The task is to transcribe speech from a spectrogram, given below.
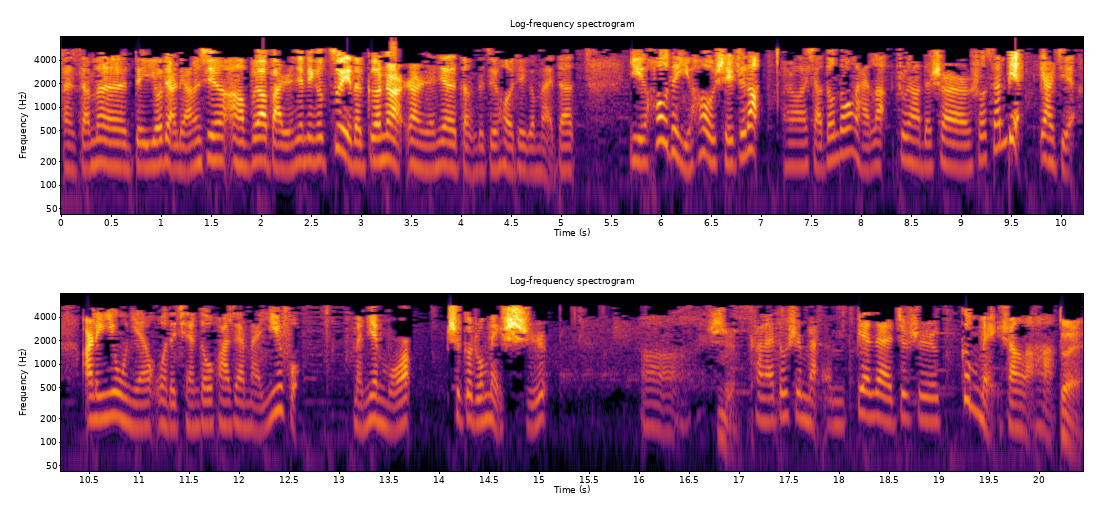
哎，咱们得有点良心啊，不要把人家那个醉的搁那儿，让人家等着最后这个买单。以后的以后谁知道？他说小东东来了，重要的事儿说三遍。燕儿姐，二零一五年我的钱都花在买衣服、买面膜、吃各种美食。啊、是，嗯看来都是买嗯变在就是更美上了哈。对，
